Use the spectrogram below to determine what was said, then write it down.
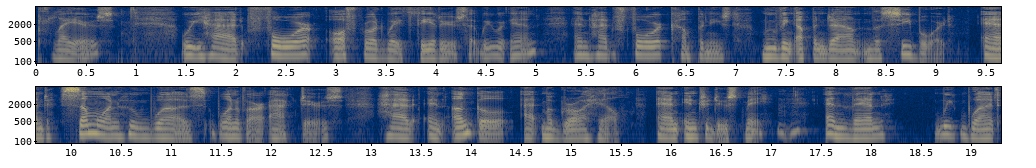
Players. We had four off Broadway theaters that we were in and had four companies moving up and down the seaboard. And someone who was one of our actors had an uncle at McGraw Hill and introduced me. Mm-hmm. And then we went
